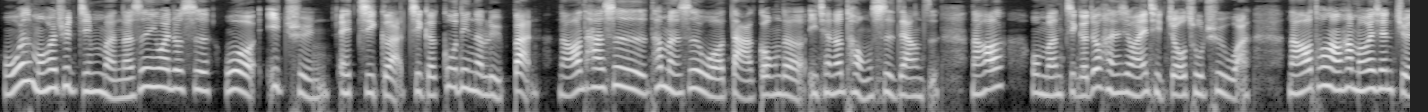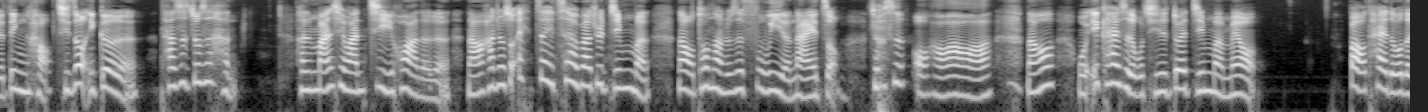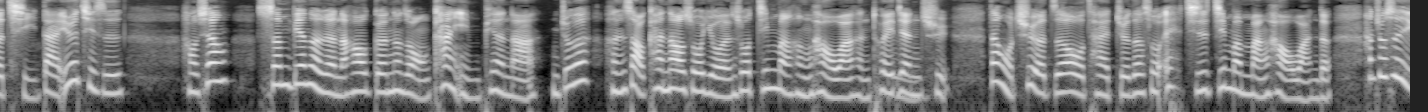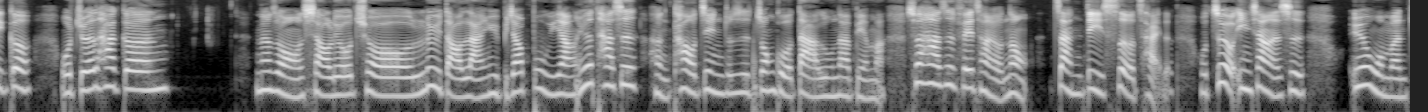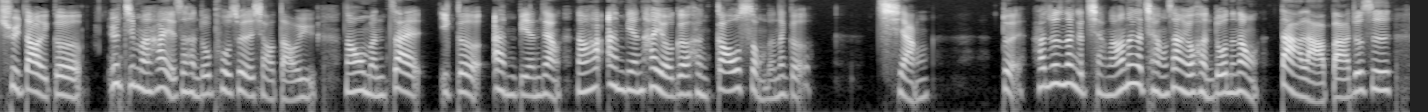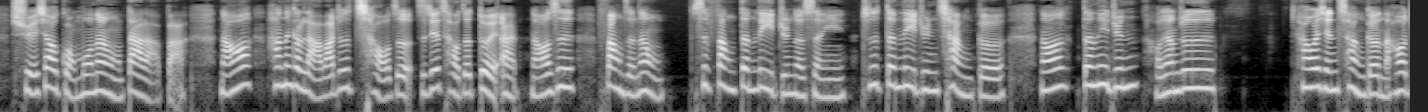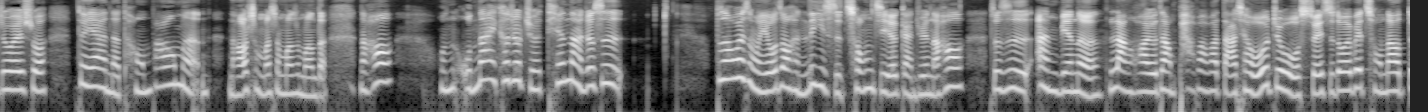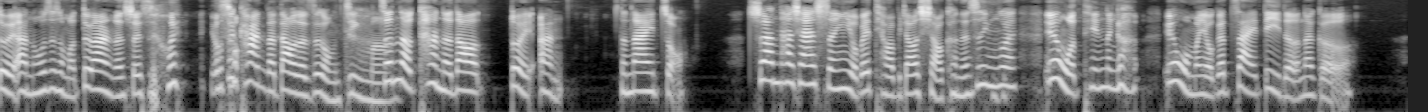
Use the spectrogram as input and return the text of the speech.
我为什么会去金门呢？是因为就是我有一群诶几个啊几个固定的旅伴，然后他是他们是我打工的以前的同事这样子，然后我们几个就很喜欢一起揪出去玩，然后通常他们会先决定好，其中一个人他是就是很很蛮喜欢计划的人，然后他就说诶这一次要不要去金门？那我通常就是复议的那一种，就是哦好啊好啊，然后我一开始我其实对金门没有抱太多的期待，因为其实。好像身边的人，然后跟那种看影片啊，你就会很少看到说有人说金门很好玩，很推荐去。但我去了之后，我才觉得说，哎，其实金门蛮好玩的。它就是一个，我觉得它跟那种小琉球、绿岛、蓝屿比较不一样，因为它是很靠近就是中国大陆那边嘛，所以它是非常有那种战地色彩的。我最有印象的是，因为我们去到一个。因为金门它也是很多破碎的小岛屿，然后我们在一个岸边这样，然后它岸边它有个很高耸的那个墙，对，它就是那个墙，然后那个墙上有很多的那种大喇叭，就是学校广播那种大喇叭，然后它那个喇叭就是朝着直接朝着对岸，然后是放着那种是放邓丽君的声音，就是邓丽君唱歌，然后邓丽君好像就是他会先唱歌，然后就会说对岸的同胞们，然后什么什么什么的，然后我我那一刻就觉得天哪，就是不知道为什么有种很历史冲击的感觉，然后就是岸边的浪花又这样啪啪啪打起来，我就觉得我随时都会被冲到对岸，或是什么对岸人随时会 有是看得到的这种镜吗？真的看得到对岸的那一种。虽然他现在声音有被调比较小，可能是因为 因为我听那个，因为我们有个在地的那个，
